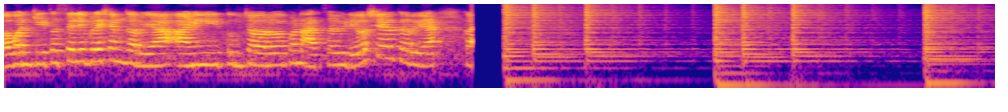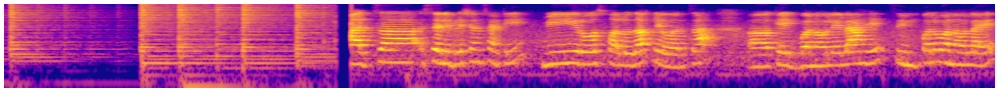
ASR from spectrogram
वन केचं सेलिब्रेशन करूया आणि तुमच्याबरोबर पण आजचा व्हिडिओ शेअर करूया. आजचा सेलिब्रेशनसाठी मी रोज फालुदा फ्लेवरचा केक बनवलेला आहे सिंपल बनवला आहे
